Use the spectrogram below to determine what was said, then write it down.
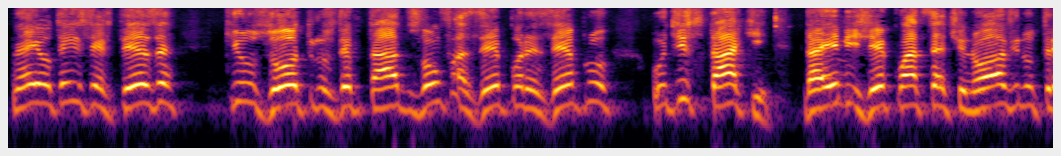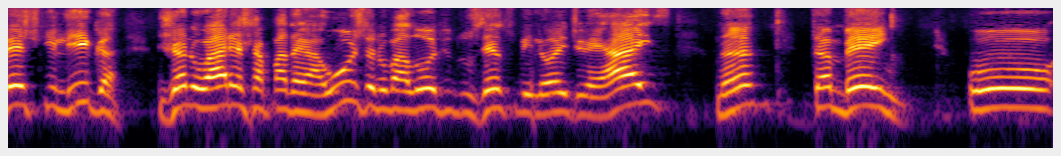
Né? Eu tenho certeza que os outros deputados vão fazer, por exemplo, o destaque da MG 479 no trecho que liga Januária a Chapada Gaúcha, no valor de 200 milhões de reais. Né? Também o,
